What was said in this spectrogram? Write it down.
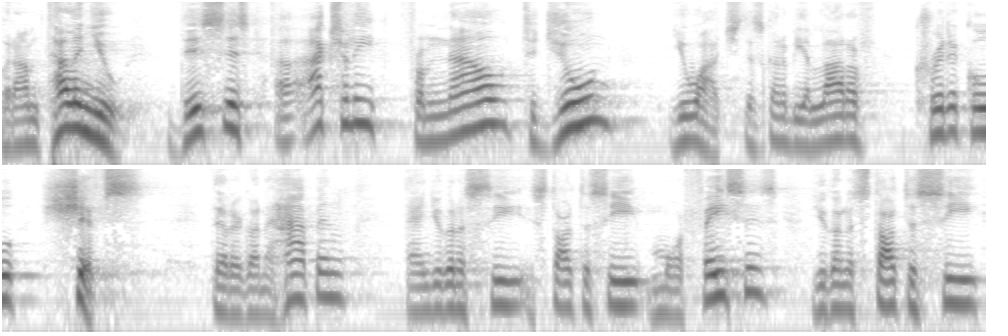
But I'm telling you, this is uh, actually from now to June, you watch. There's going to be a lot of critical shifts that are going to happen, and you're going to see, start to see more faces. You're going to start to see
